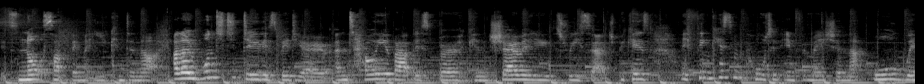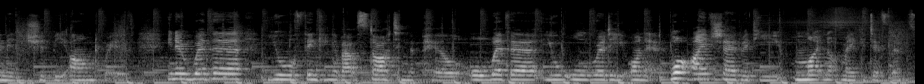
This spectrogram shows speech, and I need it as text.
It's not something that you can deny. And I wanted to do this video and tell you about this book and share with you this research because I think it's important information that all women should be armed with. You know, whether you're thinking about starting the pill or whether you're already on it. What I've shared with you might not make a difference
